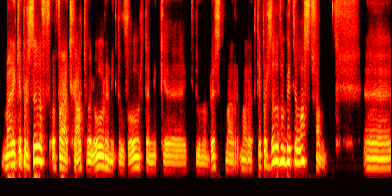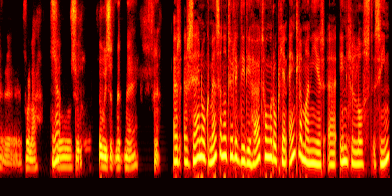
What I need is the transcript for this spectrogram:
Maar ik heb er zelf, enfin, het gaat wel hoor, en ik doe voort en ik, uh, ik doe mijn best, maar, maar ik heb er zelf een beetje last van. Uh, voilà, ja. zo, zo, zo is het met mij. Er, er zijn ook mensen natuurlijk die die huidhonger op geen enkele manier uh, ingelost zien.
